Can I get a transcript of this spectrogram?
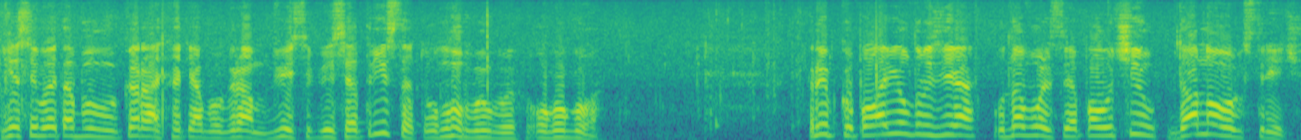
Если бы это был карась хотя бы грамм 250-300, то улов был бы ого-го. Рыбку половил, друзья, удовольствие получил. До новых встреч!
